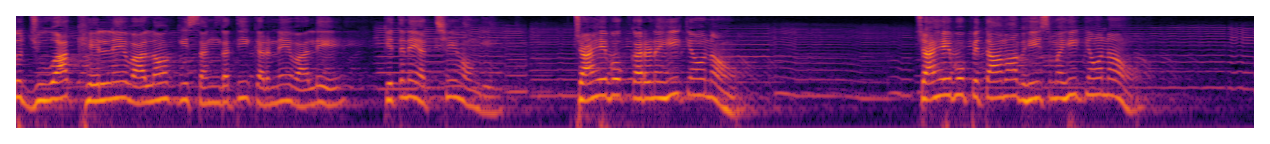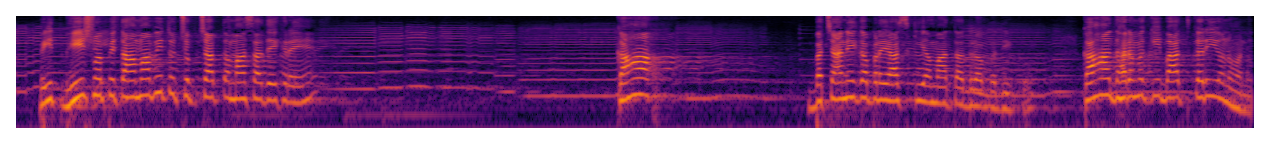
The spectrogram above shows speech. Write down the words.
तो जुआ खेलने वालों की संगति करने वाले कितने अच्छे होंगे? चाहे वो कर्ण ही क्यों ना हो, चाहे वो पितामा भीष्म ही क्यों ना हो भीष्म पितामा भी तो चुपचाप तमाशा देख रहे हैं। कहा बचाने का प्रयास किया माता द्रौपदी को? कहा धर्म की बात करी उन्होंने?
